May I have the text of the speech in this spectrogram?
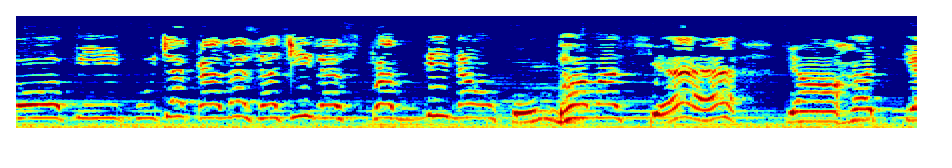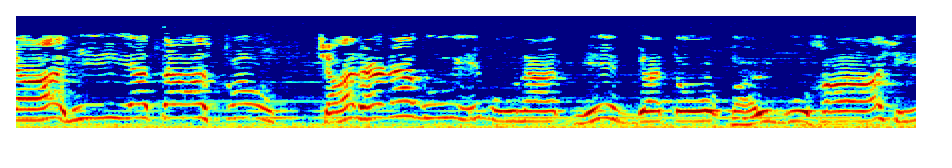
गोपी गोपी कुचकलसचिरस्पर्दिनौ कुम्भमस्य याहत्याीयतास्त्व चरणभुवि पुनर्निर्गतो भल्गुहासी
